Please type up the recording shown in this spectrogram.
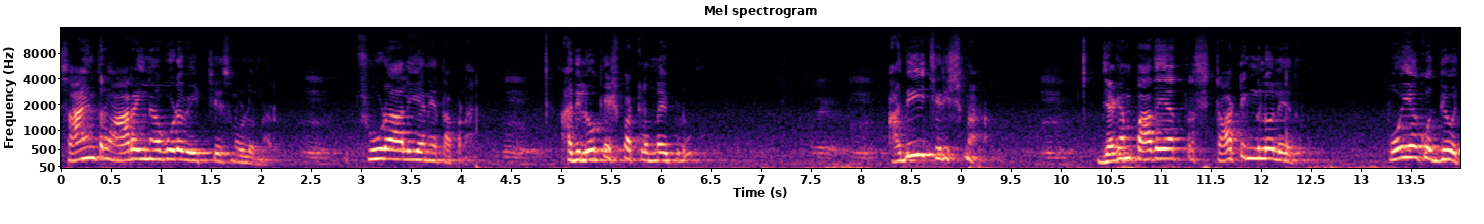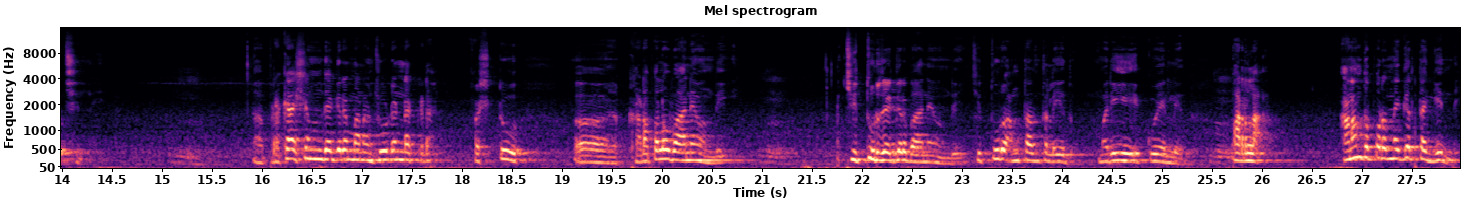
సాయంత్రం ఆరైనా కూడా వెయిట్ చేసిన వాళ్ళు ఉన్నారు చూడాలి అనే తపన. అది లోకేష్ పట్ల ఉందా ఇప్పుడు? అది చరిష్మా. జగన్ పాదయాత్ర స్టార్టింగ్లో లేదు. పోయే కొద్దీ వచ్చింది. ప్రకాశం దగ్గర మనం చూడండి అక్కడ. ఫస్ట్ కడపలో బాగానే ఉంది. చిత్తూరు దగ్గర బాగానే ఉంది. చిత్తూరు అంత అంత లేదు. మరీ ఎక్కువేం లేదు. పర్లా. అనంతపురం దగ్గర తగ్గింది.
